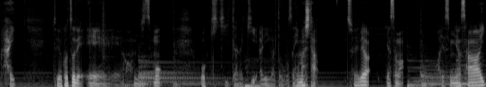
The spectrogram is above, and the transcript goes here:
はい。ということで、えー、本日もお聴きいただきありがとうございました。それでは皆様、おやすみなさい。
